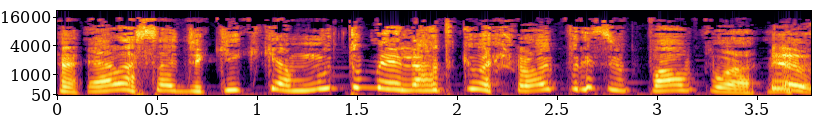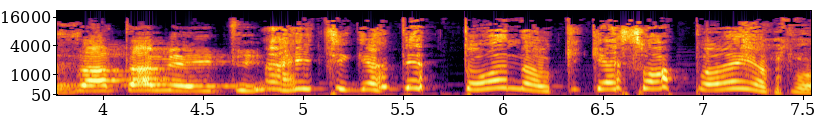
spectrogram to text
ela é sidekick que é muito melhor do que o herói principal, pô. Exatamente. A Hit Girl detona, o Kick-Ass só apanha, pô.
